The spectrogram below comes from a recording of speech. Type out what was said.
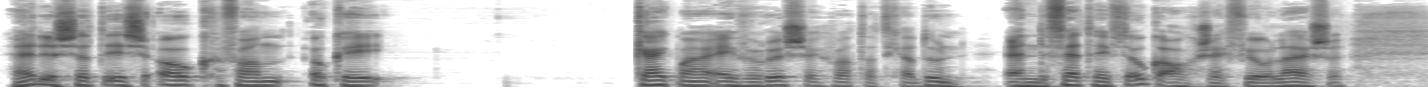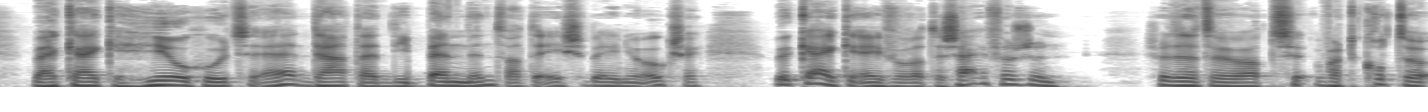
Hè, dus dat is ook van, oké, kijk maar even rustig wat dat gaat doen. En de Fed heeft ook al gezegd, veel luister, wij kijken heel goed, hè, data dependent, wat de ECB nu ook zegt. We kijken even wat de cijfers doen. Zodat we wat, wat korter,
